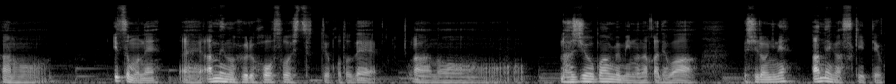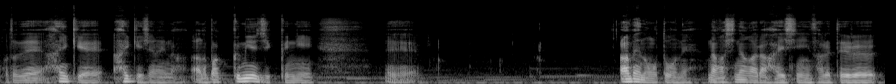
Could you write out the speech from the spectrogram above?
あのいつもね、えー、雨の降る放送室っていうことであのラジオ番組の中では後ろにね雨が好きっていうことで背景背景じゃないなあのバックミュージックに、えー、雨の音をね流しながら配信されてる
